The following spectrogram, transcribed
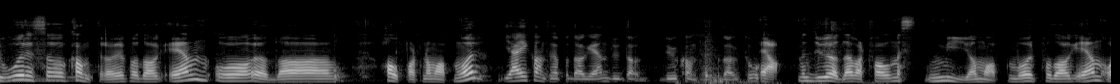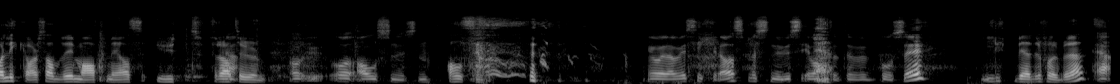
Fjor så kantra vi på dag én og ødela halvparten av maten vår. Jeg kantra på dag én, du, dag- du kantra på dag to. Ja, Men du ødela i hvert fall mest, mye av maten vår på dag én, og likevel så hadde vi mat med oss ut fra Ja. turen. Og, og all snusen. Altså I år har vi sikra oss med snus i vanntette poser. litt bedre forberedt. Ja.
